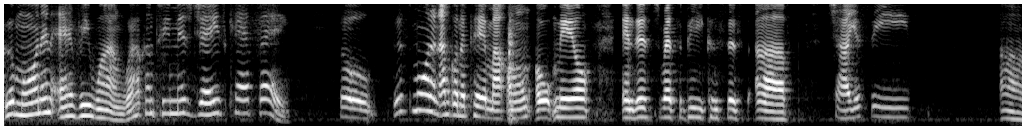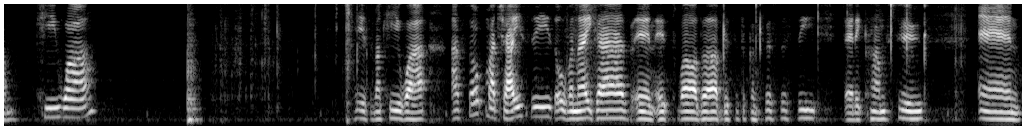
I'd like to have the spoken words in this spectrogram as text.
Good morning, everyone. Welcome to Miss J's Cafe. So this morning I'm going to prepare my own oatmeal, and this recipe consists of chia seeds, um, quinoa. Here's my quinoa. I soaked my chia seeds overnight, guys, and it swelled up. This is the consistency that it comes to. And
